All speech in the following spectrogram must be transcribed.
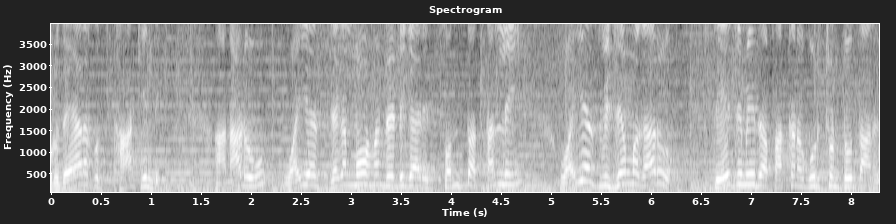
హృదయాలకు తాకింది. ఆనాడు వైఎస్ జగన్మోహన్ రెడ్డి గారి సొంత తల్లి వైఎస్ విజయమ్మ గారు స్టేజ్ మీద పక్కన కూర్చుంటూ తాను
